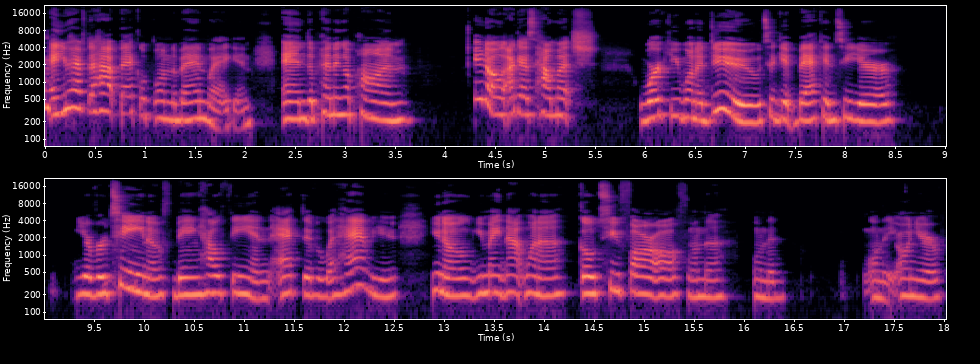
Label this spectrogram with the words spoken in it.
and you have to hop back up on the bandwagon. And depending upon, you know, I guess how much work you want to do to get back into your your routine of being healthy and active or what have you you know you might not want to go too far off on the on the on the on your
